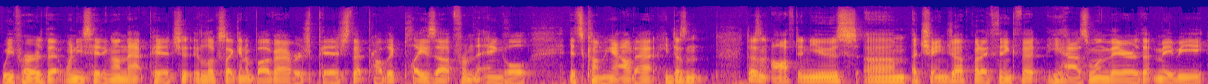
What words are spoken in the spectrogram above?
we've heard that when he's hitting on that pitch, it, looks like an above average pitch that probably plays up from the angle it's coming out at. He doesn't doesn't often use um, a changeup, but I think that he has one there that maybe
